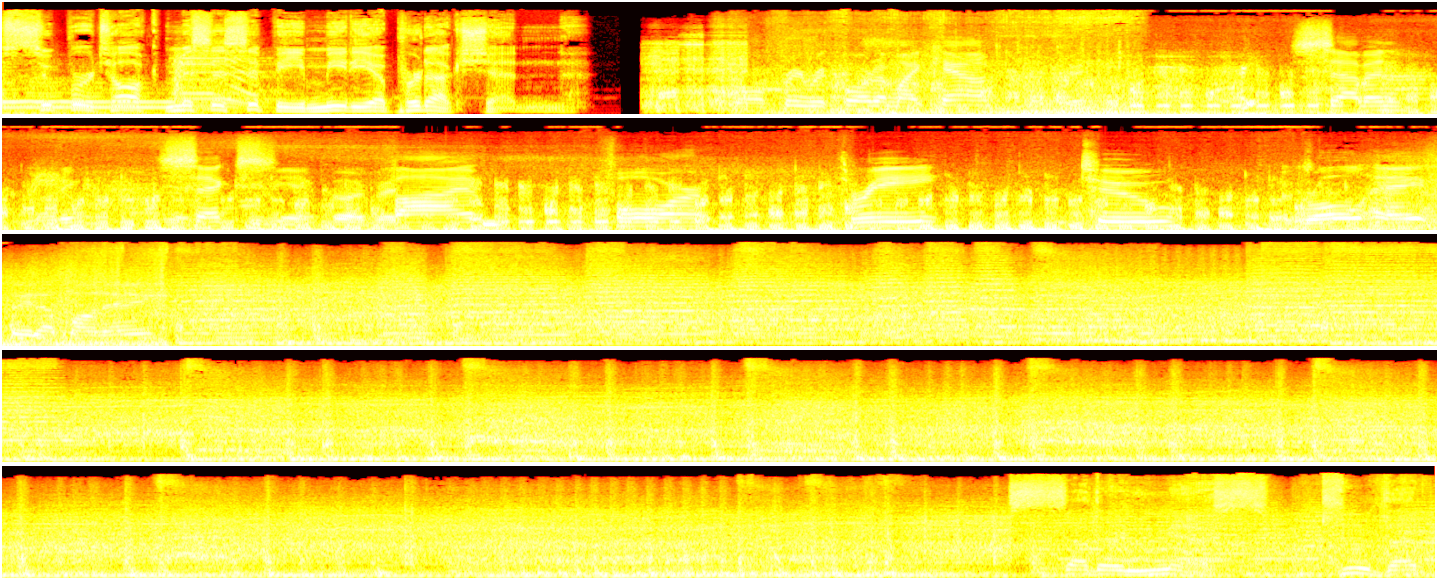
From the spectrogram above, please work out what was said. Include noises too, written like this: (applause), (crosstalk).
SuperTalk Mississippi media production. I'll pre-record on my count. Seven, six, five, four, three, two. Roll A. Fade up on A. To the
